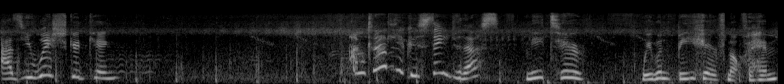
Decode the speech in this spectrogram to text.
As you wish, good king. I'm glad Lucas stayed with us. Me too. We wouldn't be here if not for him.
